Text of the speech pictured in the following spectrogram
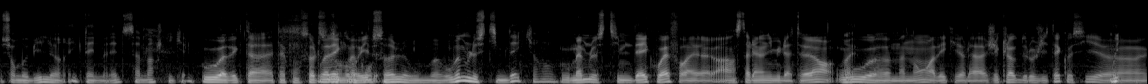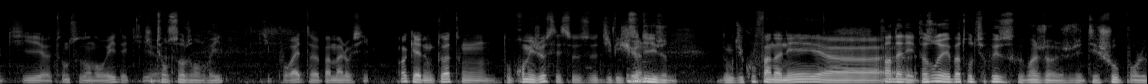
sur mobile et que tu as une manette, ça marche nickel. Ou avec ta, ta console Ou sous avec ma Android. console, ou, même le Steam Deck. hein. Ou même le Steam Deck, ouais, il faudrait euh, installer un émulateur. Ouais. Ou euh, maintenant avec la G-Cloud de Logitech aussi, qui tourne sous Android et qui, qui tourne les Android. qui pourrait être pas mal aussi. Ok, donc toi, ton, ton premier jeu, c'est ce The Division. The Division. Donc du coup, fin d'année. euh, Fin d'année. De toute façon, il n'y avait pas trop de surprises parce que moi j'étais chaud pour le,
